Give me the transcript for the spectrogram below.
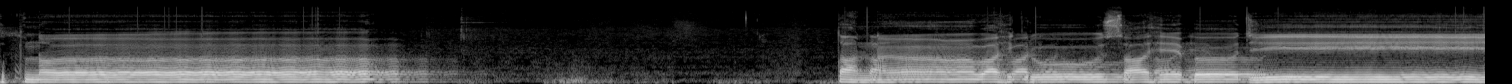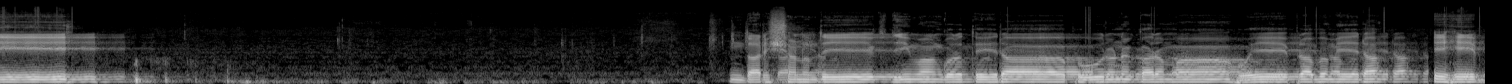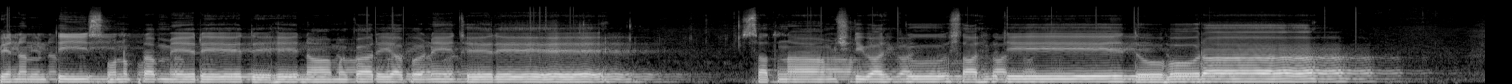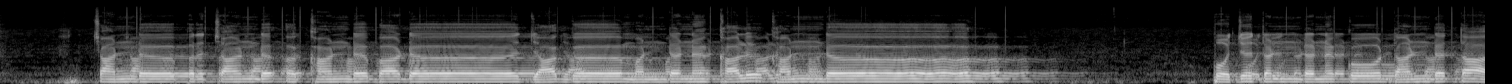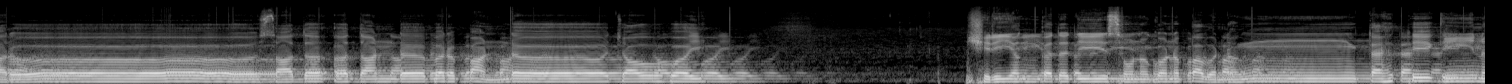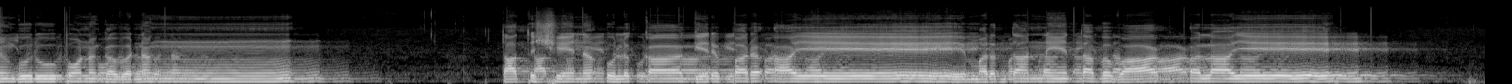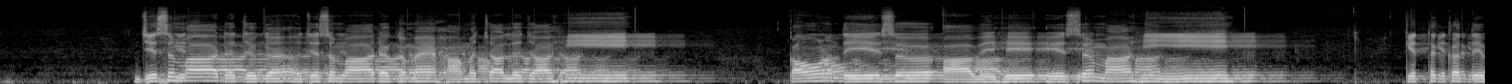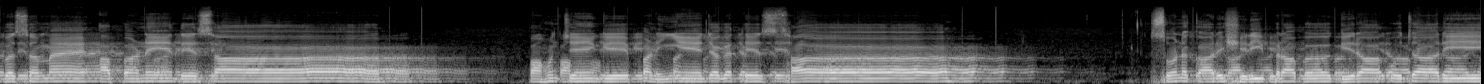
ਸਤਨਾਮ ਧੰਨ ਵਾਹਿਗੁਰੂ ਸਾਹਿਬ ਜੀ ਦਰਸ਼ਨ ਦੇਖ ਜੀਵਾਂ ਗੁਰ ਤੇਰਾ, ਪੂਰਨ ਕਰਮ ਹੋਏ ਪ੍ਰਭ ਮੇਰਾ। ਇਹ ਬੇਨੰਤੀ ਸੁਨ ਪ੍ਰਭ ਮੇਰੇ, ਦੇਹ ਨਾਮ ਕਰ ਆਪਣੇ ਚੇਰੇ। ਸਤਨਾਮ ਸ੍ਰੀ ਵਾਹਿਗੁਰੂ ਸਾਹਿਬ ਜੀ, ਦੋਹਰਾ। ਚੰਡ ਪ੍ਰਚੰਡ ਅਖੰਡ ਬੜ ਜਗ ਮੰਡਨ ਖਲ ਖੰਡ। ਭੁਜ ਦੰਡਨ ਕੋ ਡੰਡ ਧਾਰ, ਸਦ ਅਦੰਡ ਬਰਭੰਡ ਚਉਪਈ ਸ਼੍ਰੀ ਅੰਗਦ ਜੀ ਸੁਨ ਗੁਣ ਭਵਨੰ, ਤਹਤੇ ਕੀਨ ਗੁਰੂ ਪੁਨ ਗਵਨੰ। ਤਤ ਛੇਨ ਉਲਕਾ ਗਿਰ ਪਰ ਆਏ, ਮਰਦਾਨੇ ਤਬ ਵਾਕ ਅਲਾਏ। ਜਿਸ ਮਾਰਗ ਜਿਸ ਮਾਰਗ ਮੈਂ ਹਮ ਚੱਲ ਜਾਹੀ ਕੌਣ ਦੇਸ ਆਵਹਿ ਇਸ ਮਾਹੀ? ਕਿਤਕ ਦਿਵਸ ਮੈਂ ਆਪਣੇ ਦੇਸਾ? ਪਹੁੰਚेंगे ਭਣੀਏ ਜਗਤੇ ਸਾ ਸੁਨ ਕਰ ਸ਼੍ਰੀ ਪ੍ਰਭ ਗਿਰਾ ਉਚਾਰੀ।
